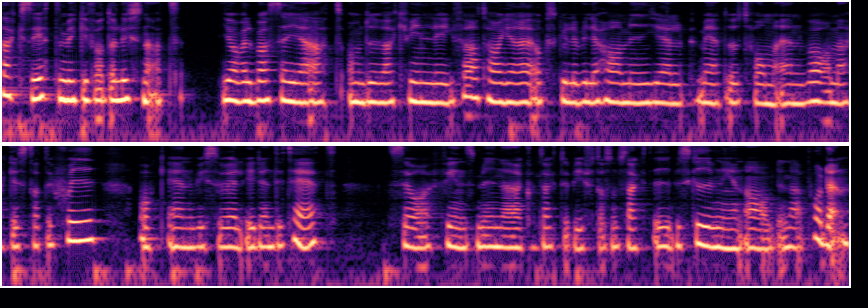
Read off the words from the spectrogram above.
Tack så jättemycket för att du har lyssnat. Jag vill bara säga att om du är kvinnlig företagare och skulle vilja ha min hjälp med att utforma en varumärkesstrategi och en visuell identitet så finns mina kontaktuppgifter som sagt i beskrivningen av den här podden.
